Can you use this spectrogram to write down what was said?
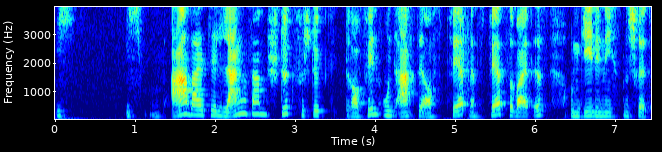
ich ich arbeite langsam Stück für Stück darauf hin und achte aufs Pferd, wenn das Pferd soweit ist und gehe den nächsten Schritt.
